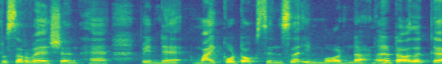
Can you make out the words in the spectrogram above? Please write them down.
പ്രിസർവേഷൻ പിന്നെ മൈക്രോടോക്സിൻസ് ഇമ്പോർട്ടന്റ് ആണ് കേട്ടോ. അതൊക്കെ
